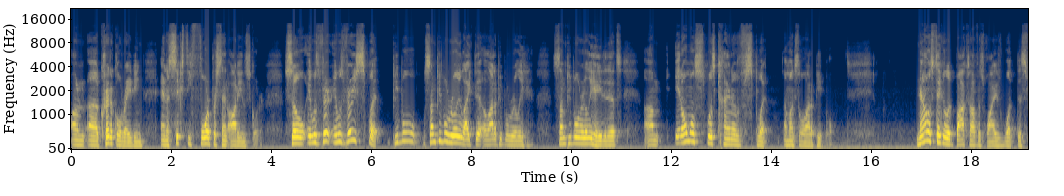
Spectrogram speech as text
on uh, critical rating and a 64% audience score. So it was very it was very split. People some people really liked it, a lot of people really some people really hated it. Um, it almost was kind of split amongst a lot of people. Now let's take a look box office wise what this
